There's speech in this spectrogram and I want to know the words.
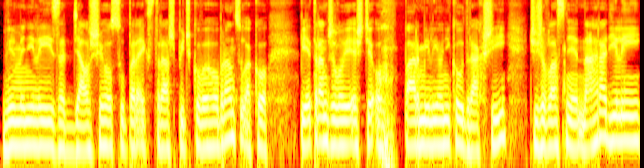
vymenili za ďalšieho super extra špičkového obrancu, ako Pietrangelo je ešte o pár miliónikov drahší, čiže vlastne nahradili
